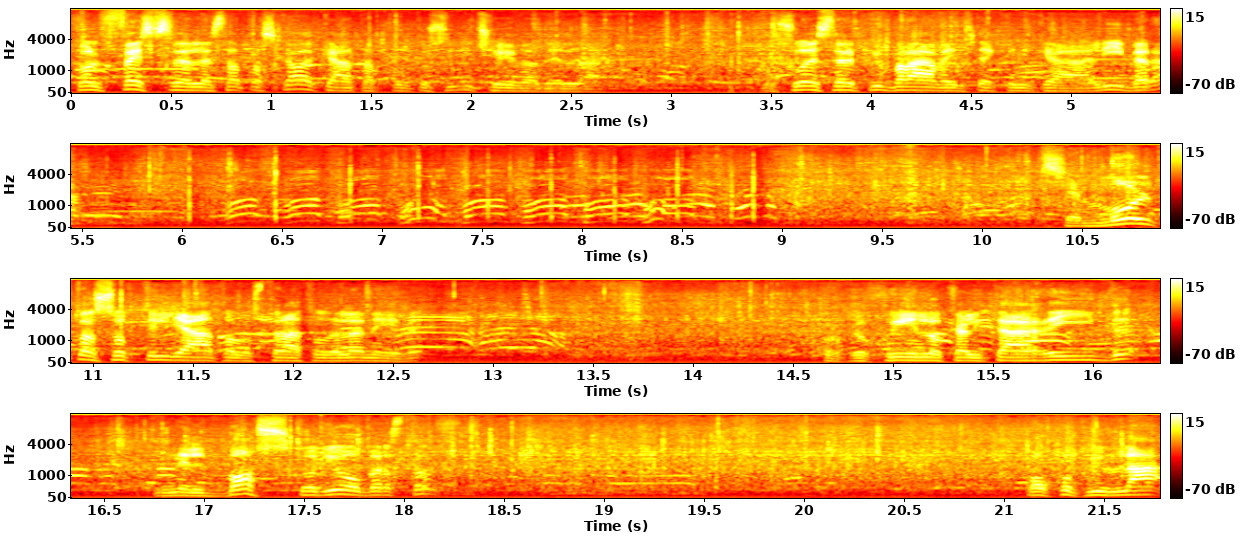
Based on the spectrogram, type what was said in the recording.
col Fessel è stata scavalcata appunto si diceva del suo essere più brava in tecnica libera. Si è molto assottigliato lo strato della neve. Proprio qui in località Ried nel bosco di Oberstdorf poco più là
